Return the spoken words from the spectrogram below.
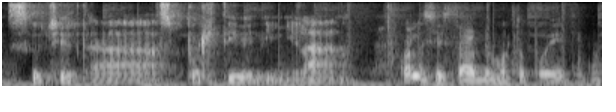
società sportive di Milano. Quello si sarebbe molto poetico.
